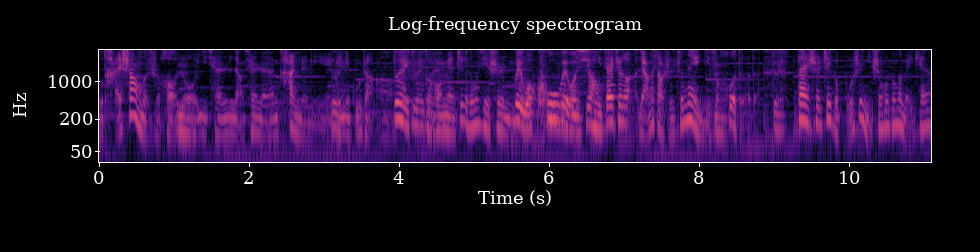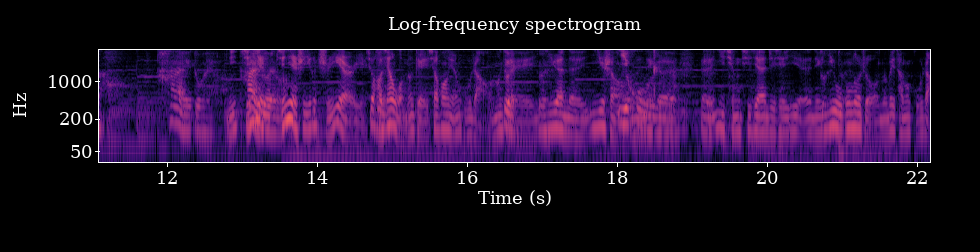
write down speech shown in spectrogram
舞台上的时候，嗯有一千人、两千人看着你，给你鼓掌，对对对，各方面，这个东西是你为我哭，为我笑你，在这个两个小时之内你所获得的，对，但是这个不是你生活中的每天啊，太对了，你仅仅仅仅是一个职业而已，就好像我们给消防员鼓掌，我们给医院的医生、医护那个呃疫情期间这些医那个医务工作者，我们为他们鼓掌，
